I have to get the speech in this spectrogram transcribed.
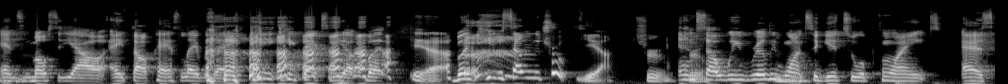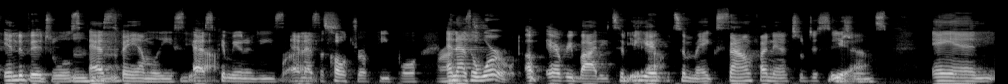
and Mhm. most of y'all ain't thought past Labor Day. he, he cracks me up, but yeah. but he was telling the truth, Yeah. True. and true. so we really Mhm. want to get to a point as individuals, Mhm. as families, Yeah. as communities, and as a culture of people, and as a world of everybody to be able to make sound financial decisions and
